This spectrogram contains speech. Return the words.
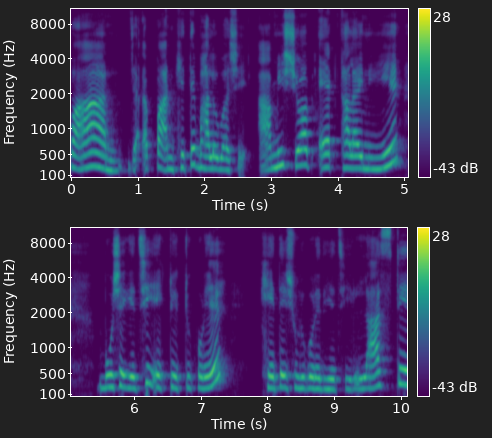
পান। যারা পান খেতে ভালোবাসে। আমি সব এক থালায় নিয়ে বসে গেছি একটু একটু করে। খেতে শুরু করে দিয়েছি। লাস্টে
